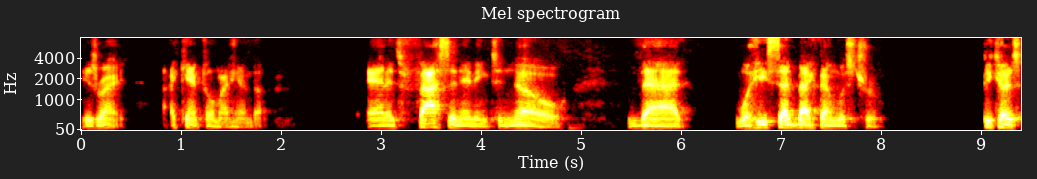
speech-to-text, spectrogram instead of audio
he's right. I can't fill my hand up. And it's fascinating to know that what he said back then was true. Because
